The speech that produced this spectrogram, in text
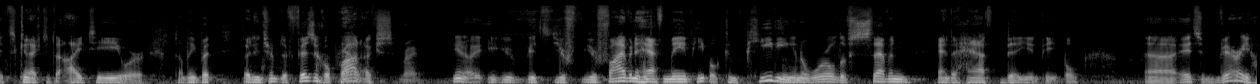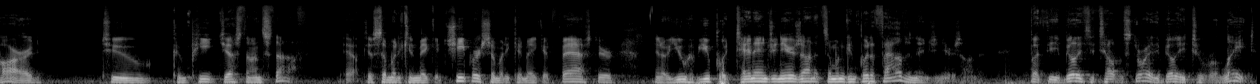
it's connected to IT or something but but in terms of physical products right. you know you're it's you're you're five and a half million people competing in a world of seven and a half billion people uh, it's very hard to compete just on stuff Yeah. because somebody can make it cheaper, somebody can make it faster. You know, you you put ten engineers on it, someone can put a thousand engineers on it. But the ability to tell the story, the ability to relate,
